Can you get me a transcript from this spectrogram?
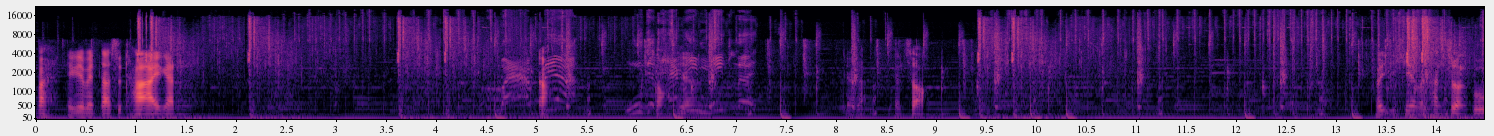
ไปนี่ก็เป็นตาสุดท้ายกันแบบอะ สองแทงอย่างให้มิดเลยเดี๋ยวละเป็นสองเฮ้ยไอ้เฮียมันทันส่วนกู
